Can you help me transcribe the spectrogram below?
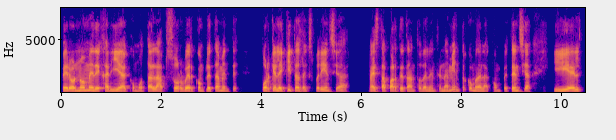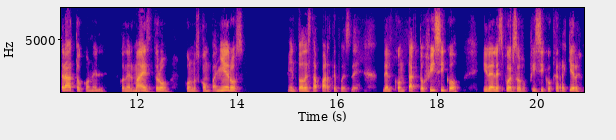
pero no me dejaría como tal absorber completamente porque le quitas la experiencia a esta parte tanto del entrenamiento como de la competencia y el trato con el, con el maestro, con los compañeros, en toda esta parte pues de, del contacto físico y del esfuerzo físico que requiere.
